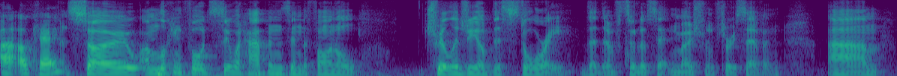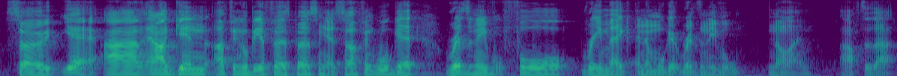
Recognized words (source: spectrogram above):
Ah, okay. So I'm looking forward to see what happens in the final trilogy of this story that they've sort of set in motion through seven. Um, so yeah, um, and again, I think it'll be a first-person game. So I think we'll get Resident Evil Four remake, and then we'll get Resident Evil Nine after that.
